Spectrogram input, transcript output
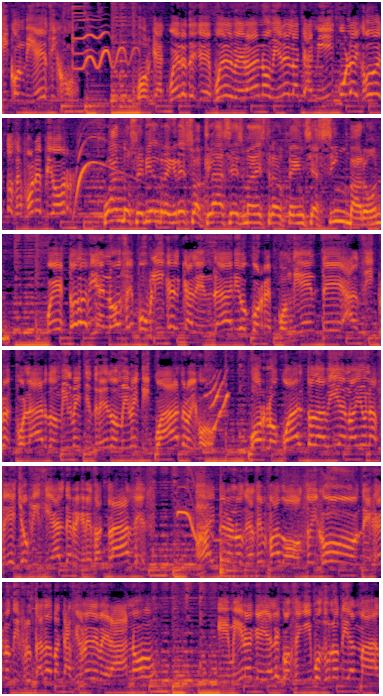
Y con 10, hijo. Porque acuérdate que después del verano viene la canícula, hijo, esto se pone peor. ¿Cuándo sería el regreso a clases, maestra Hortensia, sin varón? Pues todavía no se publica el calendario correspondiente al ciclo escolar 2023-2024, hijo. Por lo cual todavía no hay una fecha oficial de regreso a clases. Ay, pero no seas enfadoso, hijo. Déjanos disfrutar las vacaciones de verano. Y mira que ya le conseguimos unos días más.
